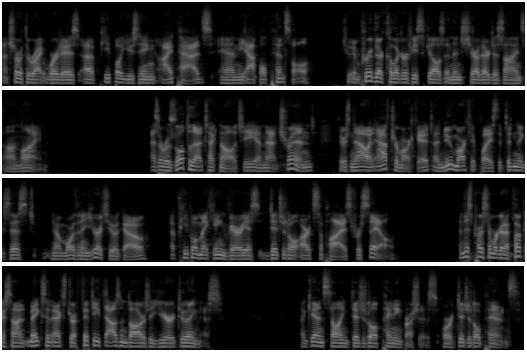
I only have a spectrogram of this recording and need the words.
not sure what the right word is, of people using iPads and the Apple Pencil to improve their calligraphy skills and then share their designs online. As a result of that technology and that trend, there's now an aftermarket, a new marketplace that didn't exist, you know, more than a year or two ago, of people making various digital art supplies for sale. And this person we're going to focus on makes an extra $50,000 a year doing this. Again, selling digital painting brushes or digital pens.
